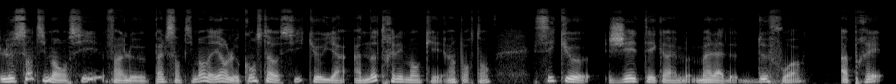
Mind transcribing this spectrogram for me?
le sentiment aussi, enfin le pas le sentiment d'ailleurs, le constat aussi qu'il y a un autre élément qui est important, c'est que j'ai été quand même malade deux fois après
